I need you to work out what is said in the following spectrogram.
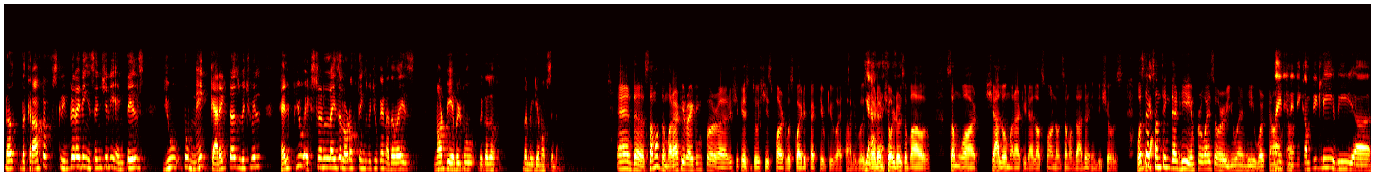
the, the craft of screenplay writing essentially entails you to make characters which will help you externalize a lot of things which you can otherwise not be able to because of the medium of cinema. And uh, some of the Marathi writing for uh, Rishikesh Joshi's part was quite effective too. I thought it was Yeah, head and shoulders above somewhat shallow Marathi dialogues found on some of the other Hindi shows. Was that Yeah. something that he improvised or you and he worked on? No, no, no, completely. We uh,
